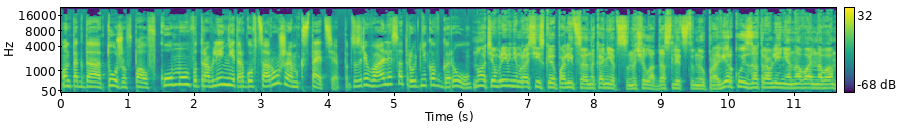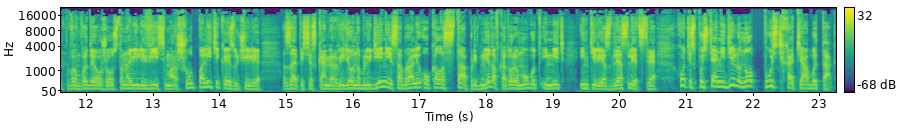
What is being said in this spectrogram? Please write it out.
Он тогда тоже впал в кому. В отравлении торговца оружием, кстати, подозревали сотрудников ГРУ. Ну а тем временем российская полиция наконец начала доследственную проверку из-за отравления Навального. В МВД уже установили весь маршрут политика, изучили записи с камер видеонаблюдения и собрали около 100 предметов, которые могут иметь интерес для следствия хоть и спустя неделю, но пусть хотя бы так.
